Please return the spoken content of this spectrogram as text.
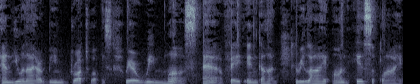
And you and I are being brought to a place where we must have faith in God. Rely on His supply,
